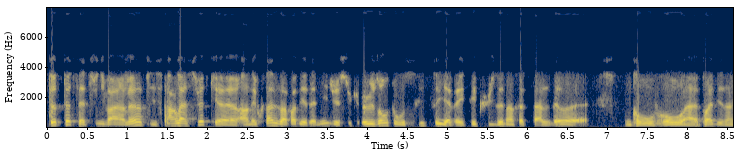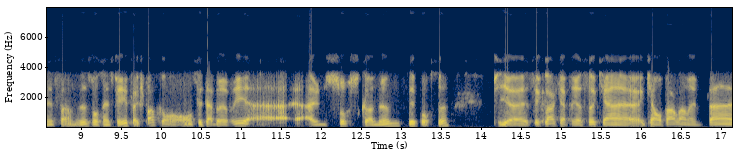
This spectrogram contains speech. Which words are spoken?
tout, tout cet univers-là. Puis c'est par la suite qu'en écoutant les affaires des Denis, j'ai su qu'eux autres aussi, tu sais, ils avaient été puisés dans cette salle-là. Euh, Gauvreau, euh, poète des années 70 pour s'inspirer. Fait que je pense qu'on s'est abreuvé à, à, une source commune, tu sais, pour ça. Puis euh, c'est clair qu'après ça, quand, quand on parle en même temps,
